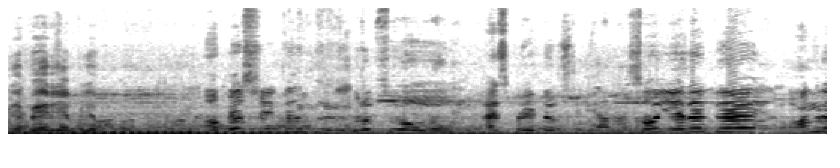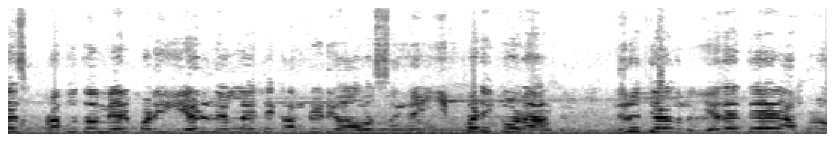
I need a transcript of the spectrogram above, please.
మీ పేరు చెప్పి చెప్పు. నా పేరు శ్రీకాంత్ గ్రూప్స్ ఆస్పిరేటర్ సో ఏదైతే కాంగ్రెస్ ప్రభుత్వం ఏర్పడి ఏడు నెలలు అయితే కంప్లీట్ కావస్తుంది ఇప్పటికి కూడా నిరుద్యోగులు ఏదైతే అప్పుడు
